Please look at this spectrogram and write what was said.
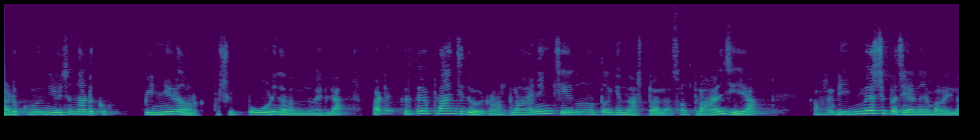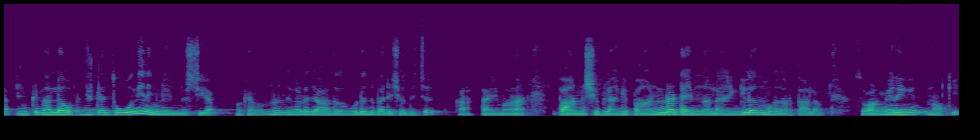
നടക്കുമോ എന്ന് ചോദിച്ചാൽ നടക്കും. പിന്നീട് നടക്കും. പക്ഷെ ഇപ്പോൾ ഓടി നടന്നു വരില്ല ബട്ട് കൃത്യമായി പ്ലാൻ ചെയ്ത് വെക്കണം. പ്ലാനിങ് ചെയ്ത് നോക്കിയാൽ നഷ്ടമല്ല. സോ പ്ലാൻ ചെയ്യുക. കറക്റ്റായിട്ട് ഇൻവെസ്റ്റ് ഇപ്പോൾ ചെയ്യണമെന്ന് ഞാൻ പറയില്ല. നിങ്ങൾക്ക് നല്ല ഓപ്പർച്യൂണിറ്റി തോന്നി നിങ്ങൾ ഇൻവെസ്റ്റ് ചെയ്യാം ഓക്കെ ഒന്ന് നിങ്ങളുടെ ജാതകം കൂടി ഒന്ന് പരിശോധിച്ച് കറക്റ്റ് ടൈമാണ് പാർട്ണർഷിപ്പിലാണെങ്കിൽ പാർട്ണർ ടൈം നല്ലതെങ്കിലും നമുക്ക് നടത്താമല്ലോ സോ അങ്ങനെയും നോക്കി.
